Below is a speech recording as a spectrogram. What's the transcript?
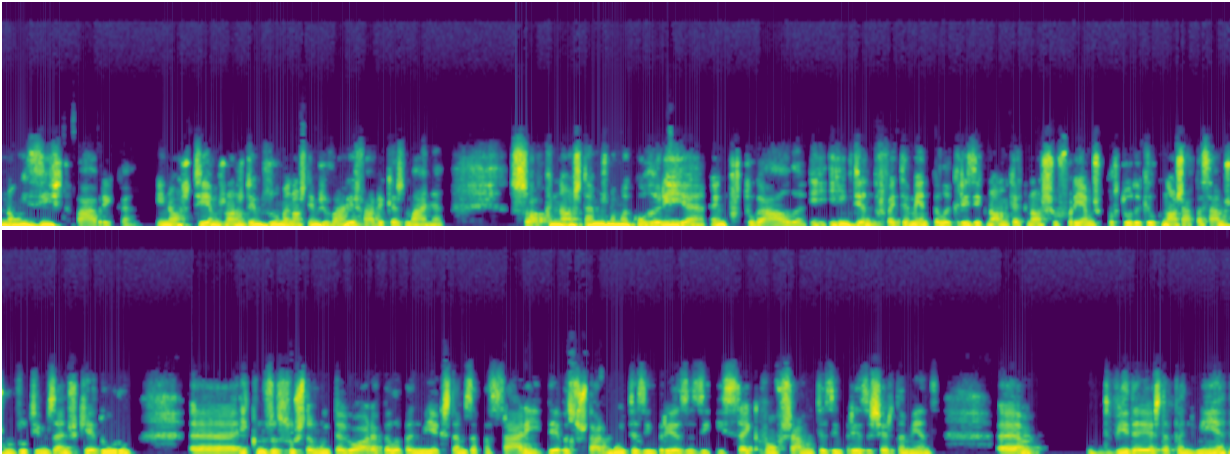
não existe fábrica e nós temos, nós temos uma, nós temos várias fábricas de malha. Só que nós estamos numa correria em Portugal, e, e, entendo perfeitamente pela crise económica que nós sofremos, por tudo aquilo que nós já passámos nos últimos anos, que é duro uh, e que nos assusta muito agora, pela pandemia que estamos a passar, e deve assustar muitas empresas, e, e sei que vão fechar muitas empresas, certamente. Uh, devido a esta pandemia,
